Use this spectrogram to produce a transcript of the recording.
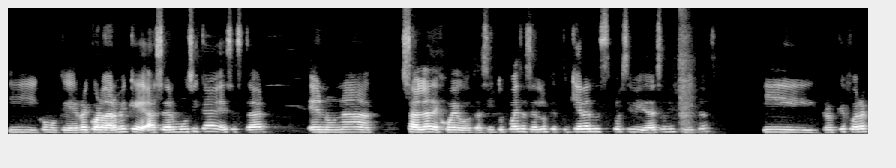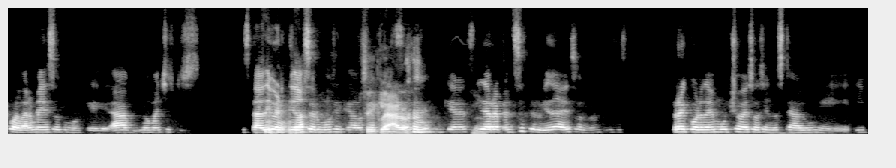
Y como que recordarme que hacer música es estar en una sala de juegos. Así tú puedes hacer lo que tú quieras, las posibilidades son infinitas. Y creo que fue recordarme eso, como que, ah, no manches, pues está divertido hacer música. O Sí, sea, puedes claro. hacer lo que tú quieras. Y de repente se te olvida eso, ¿no? Recordé mucho eso haciendo este álbum y, y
